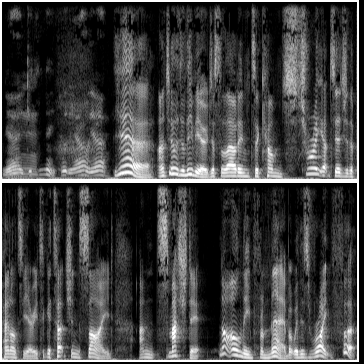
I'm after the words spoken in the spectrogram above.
Yeah, he did, didn't he? Bloody hell, yeah. Yeah, Angelo Di just allowed him to come straight up to the edge of the penalty area. He took a touch inside and smashed it, not only from there, but with his right foot.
